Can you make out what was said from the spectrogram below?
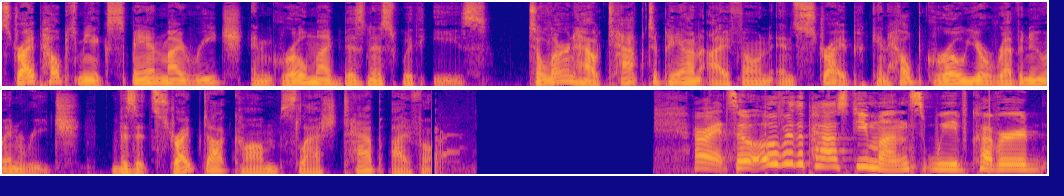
Stripe helped me expand my reach and grow my business with ease. To learn how Tap to Pay on iPhone and Stripe can help grow your revenue and reach, visit stripe.com slash tap iPhone. All right, so over the past few months, we've covered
